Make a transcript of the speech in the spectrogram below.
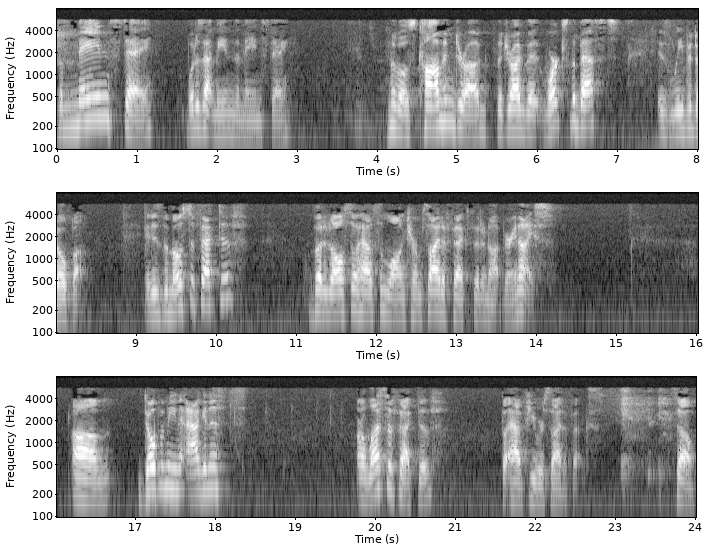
The mainstay, what does that mean, the mainstay? The most common drug, the drug that works the best, is levodopa. It is the most effective, but it also has some long term side effects that are not very nice. Um, dopamine agonists are less effective, but have fewer side effects. So,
